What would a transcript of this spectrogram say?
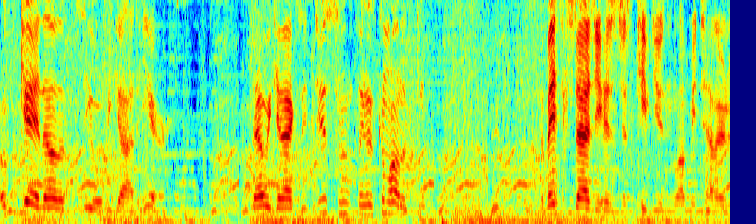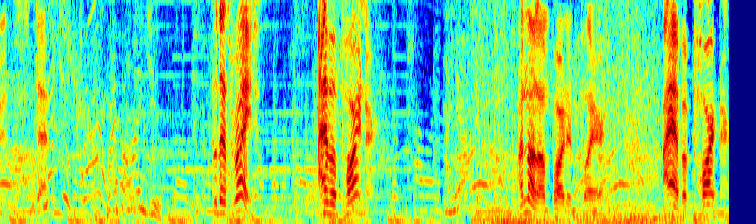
Okay, now let's see what we got here. Now we can actually do something. Let's come on, let's keep... The basic strategy is just keep using Love Me Tether to step. Oh, that's right. I have a partner. I'm not an unpartnered player. I have a partner.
